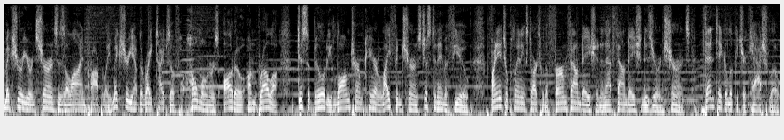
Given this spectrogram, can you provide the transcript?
Make sure your insurance is aligned properly. Make sure you have the right types of homeowners, auto, umbrella, disability, long term care, life insurance, just to name a few. Financial planning starts with a firm foundation, and that foundation is your insurance. Then take a look at your cash flow.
